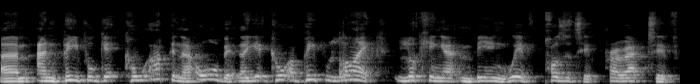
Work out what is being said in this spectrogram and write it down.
um, and people get caught up in that orbit. They get caught up. People like looking at and being with positive, proactive,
